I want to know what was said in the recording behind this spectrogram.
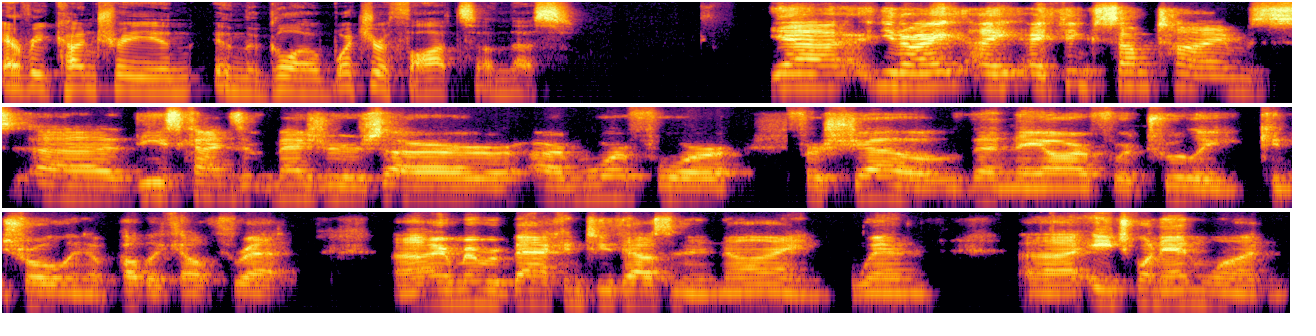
every country in, in the globe? What's your thoughts on this? Yeah, you know, I, I, I think sometimes uh, these kinds of measures are are more for for show than they are for truly controlling a public health threat. Uh, I remember back in 2009 when uh, H1N1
